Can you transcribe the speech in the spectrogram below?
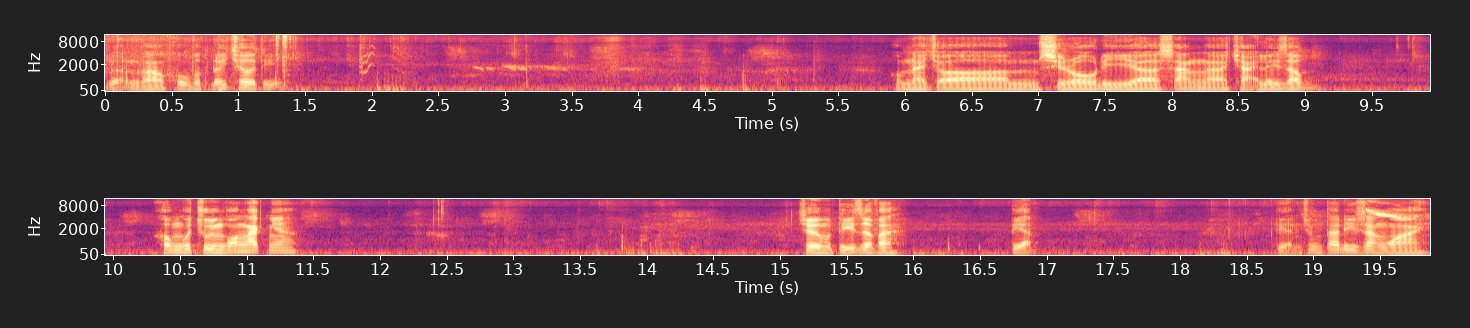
Lượn vào khu vực đấy chơi tí. Hôm nay cho um, Siro đi uh, sang uh, trại lấy giống. Không có chui ngõ ngách nhá. Chơi một tí rồi về. Tiện. Tiện chúng ta đi ra ngoài.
